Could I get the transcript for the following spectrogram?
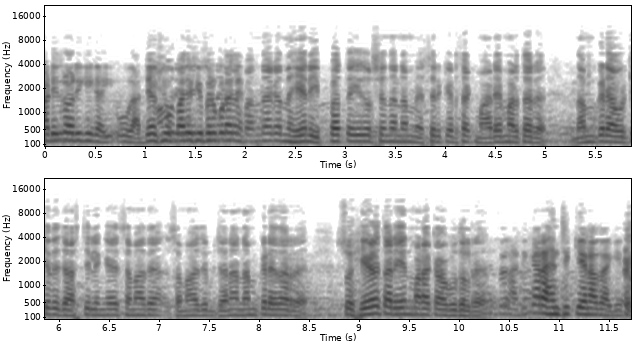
ಮಾಡಿದ್ರು ಅವ್ರಿಗೆ ಈಗ. ಅಧ್ಯಕ್ಷ ಉಪಾಧ್ಯಕ್ಷ ಇಬ್ಬರು ಕೂಡ ಬಂದಾಗ ಏನು ಇಪ್ಪತ್ತೈದು ವರ್ಷದಿಂದ ನಮ್ಮ ಹೆಸರು ಕೆಡ್ಸಕ್ ಮಾಡೇ ಮಾಡ್ತಾರೆ. ನಮ್ಮ ಕಡೆ ಅವ್ರಕ್ಕಿಂತ ಜಾಸ್ತಿ ಲಿಂಗಾಯತ್ ಸಮಾಜ ಸಮಾಜ ಜನ ನಮ್ಮ ಕಡೆ ಅದಾರ್ರಿ. ಸೊ ಹೇಳ್ತಾರೆ ಏನು ಮಾಡಕ್ ರೀ ಅಧಿಕಾರ ಹಂಚಿಕೆ ಏನಾದ್ರು ಆಗಿದೆ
